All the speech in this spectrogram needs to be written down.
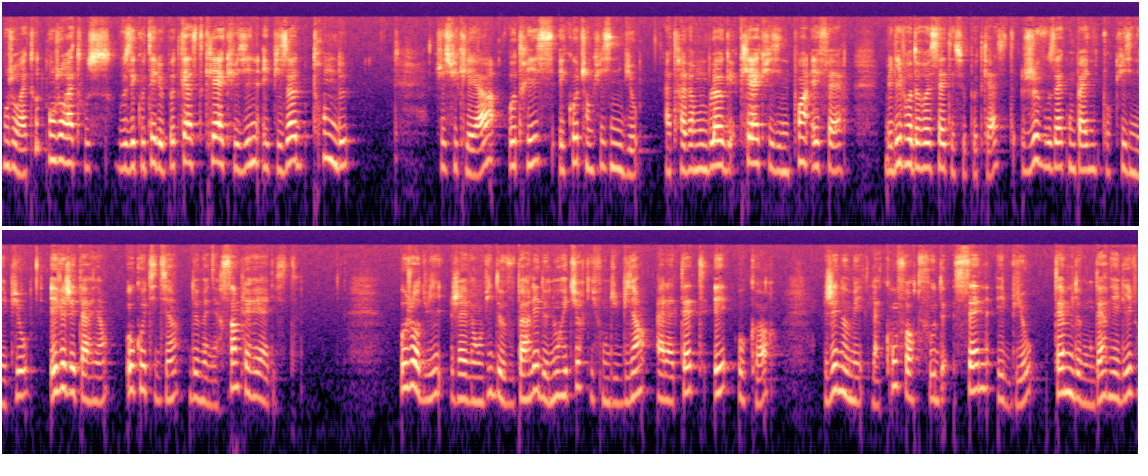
Bonjour à toutes, bonjour à tous. Vous écoutez le podcast Cléa Cuisine, épisode 32. Je suis Cléa, autrice et coach en cuisine bio. À travers mon blog cléacuisine.fr, mes livres de recettes et ce podcast, je vous accompagne pour cuisiner bio et végétarien au quotidien de manière simple et réaliste. Aujourd'hui, j'avais envie de vous parler de nourriture qui font du bien à la tête et au corps. J'ai nommé la comfort food saine et bio thème de mon dernier livre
